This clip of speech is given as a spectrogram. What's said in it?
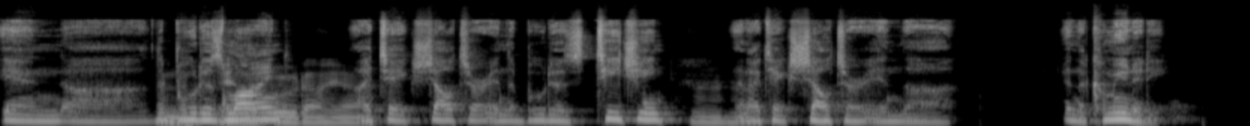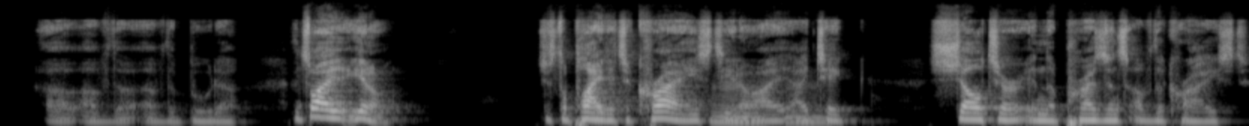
in uh, the in Buddha's the mind. Buddha, yeah. I take shelter in the Buddha's teaching, Mhm. and I take shelter in the in the community of, of the of the Buddha. And so I, you know, just applied it to Christ. You know, I, I Mhm. take shelter in the presence of the Christ.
